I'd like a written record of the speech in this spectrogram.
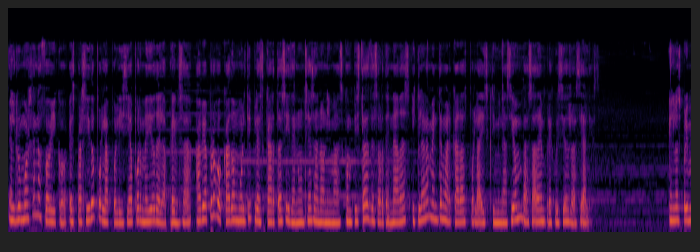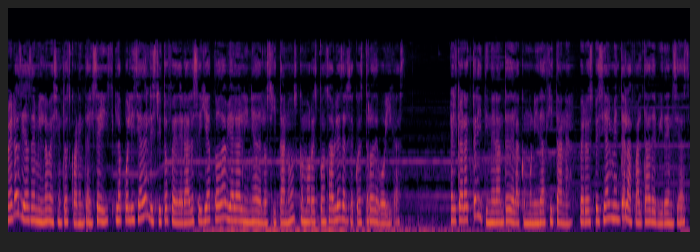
El rumor xenofóbico, esparcido por la policía por medio de la prensa, había provocado múltiples cartas y denuncias anónimas con pistas desordenadas y claramente marcadas por la discriminación basada en prejuicios raciales. En los primeros días de 1946, la policía del Distrito Federal seguía todavía la línea de los gitanos como responsables del secuestro de Boigas, el carácter itinerante de la comunidad gitana, pero especialmente la falta de evidencias,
